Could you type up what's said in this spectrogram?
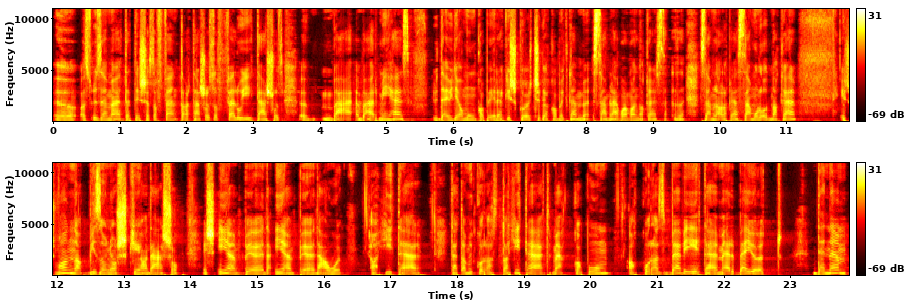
ö, az üzemeltetéshez, a fenntartáshoz, a felújításhoz, ö, bár, bármihez, de ugye a munkabérek is költségek, amik nem számlával vannak el, számla alapján számolódnak el. És vannak bizonyos kiadások, és ilyen, példa, ilyen például a hitel. Tehát amikor azt a hitelt megkapom, akkor az bevétel, mert bejött, de nem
